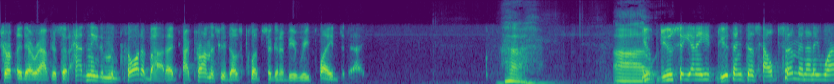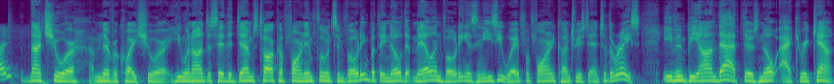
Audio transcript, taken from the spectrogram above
shortly thereafter said, "Hadn't even thought about it." I promise you, those clips are going to be replayed today. uh, do, do you see any? Do you think this helps him in any way? Not sure. I'm never quite sure. He went on to say the Dems talk of foreign influence in voting, but they know that mail in voting is an easy way for foreign countries to enter the race. Even beyond that, there's no accurate count.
